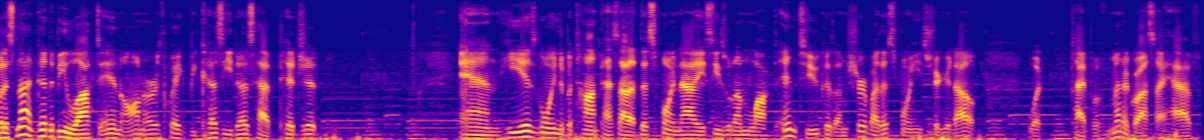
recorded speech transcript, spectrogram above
But it's not good to be locked in on Earthquake because he does have Pidgeot. And he is going to Baton Pass out at this point now he sees what I'm locked into, because I'm sure by this point he's figured out what type of Metagross I have.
